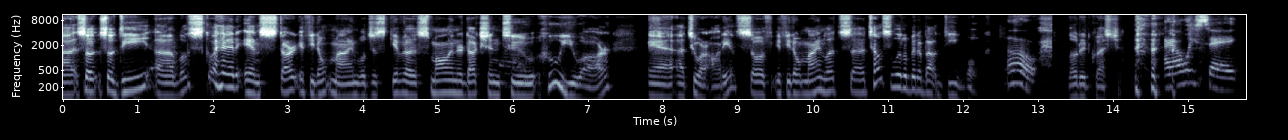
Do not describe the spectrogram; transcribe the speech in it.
Uh, so, so Dee, uh, well, let's go ahead and start, if you don't mind. We'll just give a small introduction to who you are and uh, to our audience. So, if, if you don't mind, let's uh, tell us a little bit about Dee Wolk. Oh, loaded question. I always say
